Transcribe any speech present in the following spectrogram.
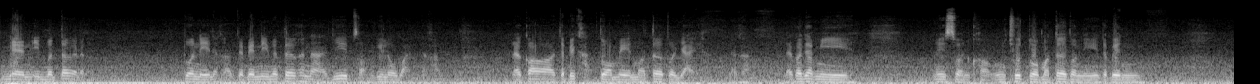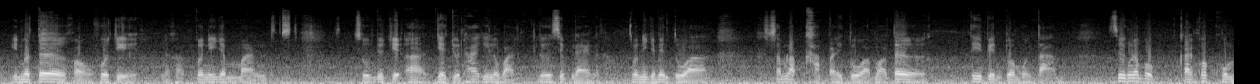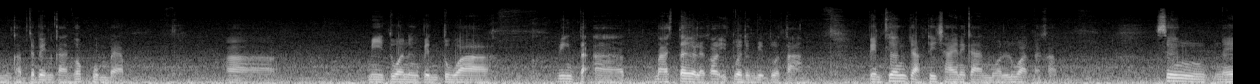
เมนอินเวอร์เตอร์นะครับตัวนี้นะครับจะเป็นอินเวอร์เตอร์ขนาด 22 กิโลวัตต์นะครับแล้วก็จะไปขับตัวเมนมอเตอร์ตัวใหญ่นะครับแล้วก็จะมีในส่วนของชุดตัวมอเตอร์ตัวนี้จะเป็นอินเวอร์เตอร์ของฟูจินะครับตัวนี้จะประมาณ 0.7อ่า7.5 กิโลวัตต์หรือ 10 แรงนะครับตัวนี้จะเป็นตัวสำหรับขับไอตัวมอเตอร์ที่เป็นตัวหมุนตาม ซึ่งระบบการควบคุมครับจะเป็นการควบคุมแบบ มีตัวหนึ่งเป็นตัววิ่งมาสเตอร์แล้วก็อีกตัวหนึ่งเป็นตัวตาม เป็นเครื่องจักรที่ใช้ในการม้วนลวดนะครับ ซึ่งใน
